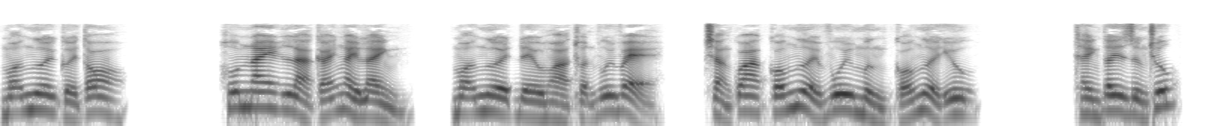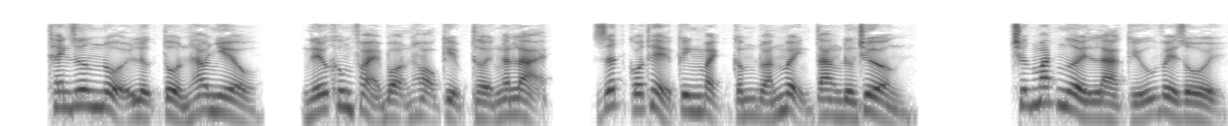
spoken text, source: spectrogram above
Mọi người cười to. Hôm nay là cái ngày lành, mọi người đều hòa thuận vui vẻ, chẳng qua có người vui mừng có người yêu. Thành Tây dừng trúc. Thanh Dương nội lực tổn hao nhiều, nếu không phải bọn họ kịp thời ngăn lại, rất có thể kinh mạch cấm đoán mệnh tăng đường trường. Trước mắt người là cứu về rồi,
